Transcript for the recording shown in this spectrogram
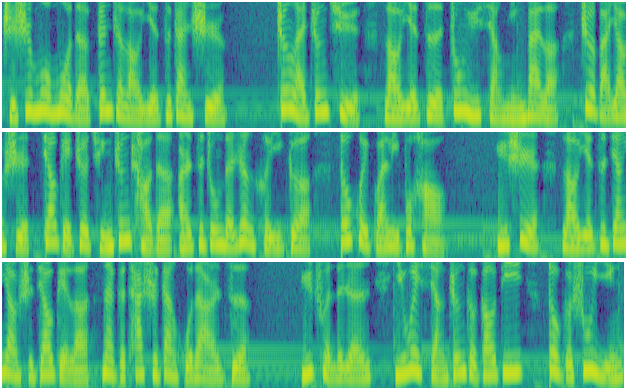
只是默默地跟着老爷子干事。争来争去，老爷子终于想明白了，这把钥匙交给这群争吵的儿子中的任何一个，都会管理不好。于是，老爷子将钥匙交给了那个踏实干活的儿子。愚蠢的人一味想争个高低，斗个输赢；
